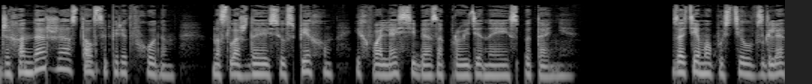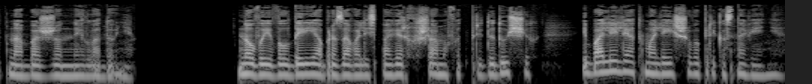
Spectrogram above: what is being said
Джахандар же остался перед входом, наслаждаясь успехом и хваля себя за пройденное испытание. Затем опустил взгляд на обожженные ладони. Новые волдыри образовались поверх шрамов от предыдущих и болели от малейшего прикосновения.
